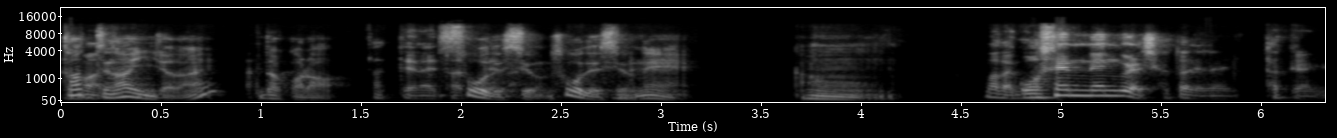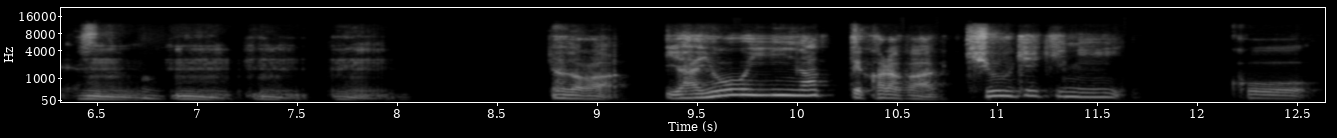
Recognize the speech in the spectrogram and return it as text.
経っていないんじゃない？だから、経ってない。経ってないそうですよ。。そうですよね。うん。まだ5000年ぐらいしか経ってない。経ってないです。うん、うん、うん、うん。いや、だから、弥生になってからが急激に、こ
